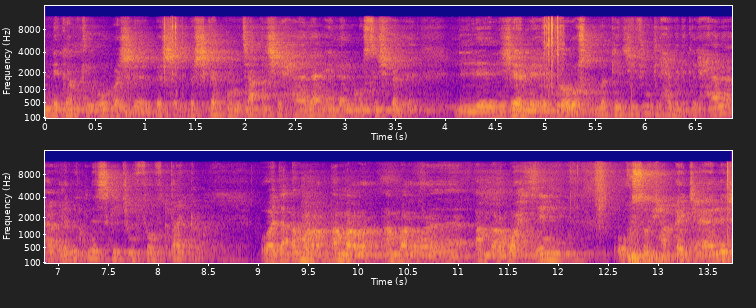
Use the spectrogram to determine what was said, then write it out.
ملي كنطلبوا باش باش باش كتنتقل شي حالة إلى المستشفى الجامعي بن رشد. ما كتجي فين تلحق ديك الحالة أغلبية الناس كيتوفاو في الطريق. وهذا أمر أمر أمر أمر محزن وخصو الحق يتعالج.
